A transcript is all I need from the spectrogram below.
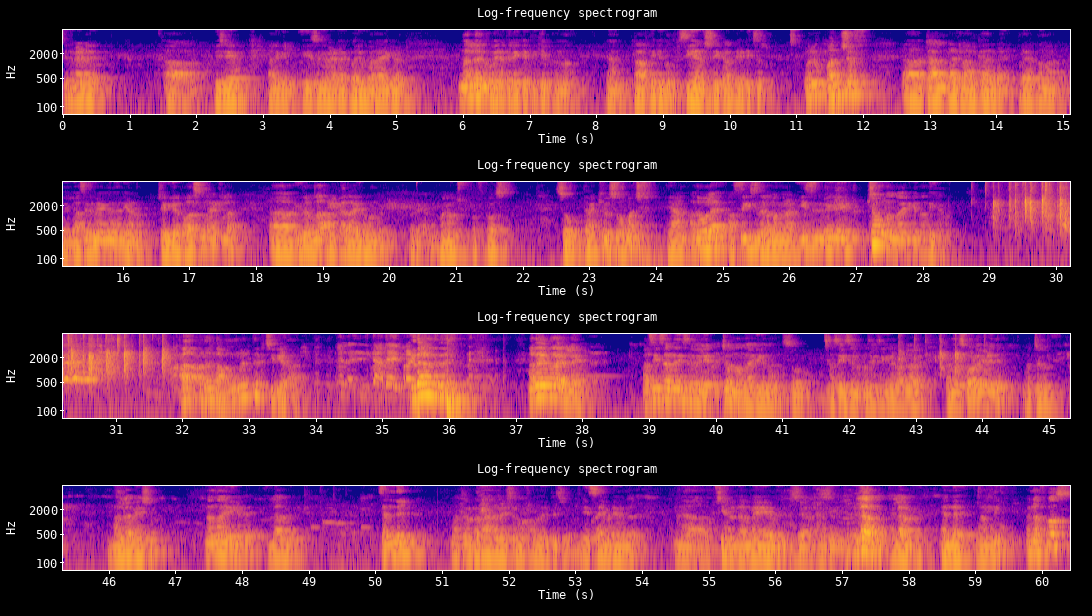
സിനിമയുടെ വിജയം അല്ലെങ്കിൽ ഈ സിനിമയുടെ വരും വരായികൾ നല്ലൊരു ഉയരത്തിലേക്ക് എത്തിക്കും എന്ന് ഞാൻ പ്രാർത്ഥിക്കുന്നു. സി ആൻ ശ്രീകാന്ത് എഡിച്ചർ ഒരു ബഞ്ച് ഓഫ് ടാലന്റ് ആയിട്ടുള്ള ആൾക്കാരുടെ പ്രയത്നമാണ്. എല്ലാ സിനിമയും അങ്ങനെ തന്നെയാണ്. പക്ഷെ എനിക്കൊരു പേഴ്സണൽ ആയിട്ടുള്ള ഇതുള്ള ആൾക്കാരായതുകൊണ്ട് പറയുകയാണ് Manoj of course so thank you so much ഞാൻ അതുപോലെ അസീസ് നിലമങ്ങാട് ഈ സിനിമയിലെ ഏറ്റവും നന്നായിരിക്കുന്ന നീയാണ് അതെന്താ? അങ്ങനത്തെ ഒരു ചിരിയടാ. ഇതാണ് അതേ അഭിപ്രായമല്ലേ? അസീസാണ് ഈ സിനിമയിൽ ഏറ്റവും നന്നായിരിക്കുന്നത്. സോ അസീസിനും അസീസ് ഇങ്ങനെ പറഞ്ഞ പോലെ സ്കോഡ് കഴിഞ്ഞ് മറ്റൊരു നല്ല വേഷം. നന്നായിരിക്കട്ടെ എല്ലാവരും. സെന്തിൽ മറ്റൊരു പ്രധാന വേഷം അവതരിപ്പിച്ചു. ലിസ ഇവിടെയുണ്ട് പിന്നെ അമ്മയെ അവതരിപ്പിച്ച എല്ലാവർക്കും എല്ലാവർക്കും എന്റെ നന്ദി. And of course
